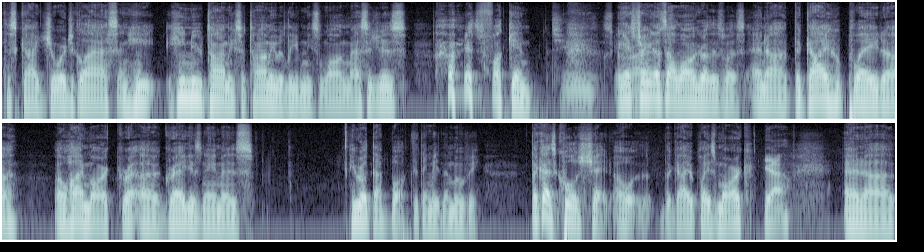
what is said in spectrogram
This guy George Glass, and he he knew Tommy, so Tommy would leave him these long messages it's fucking. Jesus answering. That's how long ago this was. And uh, the guy who played, uh, oh hi Mark, Gre- uh, Greg, his name is. He wrote that book that they made in the movie. That guy's cool as shit. Oh, the guy who plays Mark. Yeah. And uh,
